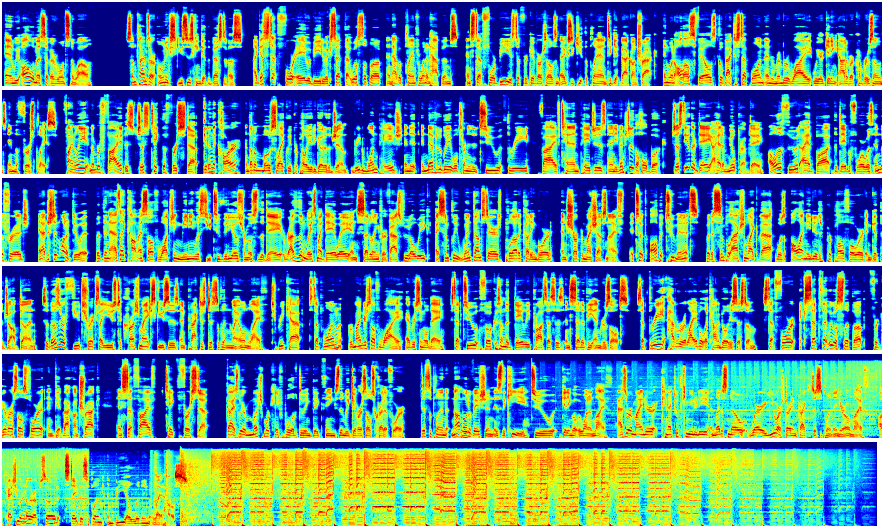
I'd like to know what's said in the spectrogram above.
And we all will mess up every once in a while. Sometimes our own excuses can get the best of us. I guess step 4A would be to accept that we'll slip up and have a plan for when it happens, and step 4B is to forgive ourselves and execute the plan to get back on track. And when all else fails, go back to step 1 and remember why we are getting out of our comfort zones in the first place. Finally, number 5 is just take the first step. Get in the car, and that'll most likely propel you to go to the gym. Read one page, and it inevitably it will turn into two, three, five, ten pages, and eventually the whole book. Just the other day, I had a meal prep day. All of the food I had bought the day before was in the fridge, and I just didn't want to do it. But then, as I caught myself watching meaningless YouTube videos for most of the day, rather than waste my day away and settling for fast food all week, I simply went downstairs, pulled out a cutting board, and sharpened my chef's knife. It took all but two minutes, but a simple action like that was all I needed to propel forward and get the job done. So, those are a few tricks I use to crush my excuses and practice discipline in my own life. To recap, step one, remind yourself why every single day. Step two, focus on the daily processes instead of the end results. Step three, have a reliable accountability system. Step four, accept that we will slip up, forgive ourselves for it, and get back on track. And step five, take the first step. Guys, we are much more capable of doing big things than we give ourselves credit for. Discipline, not motivation, is the key to getting what we want in life. As a reminder, connect with community and let us know where you are starting to practice discipline in your own life. I'll catch you in another episode. Stay disciplined and be a living lighthouse.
